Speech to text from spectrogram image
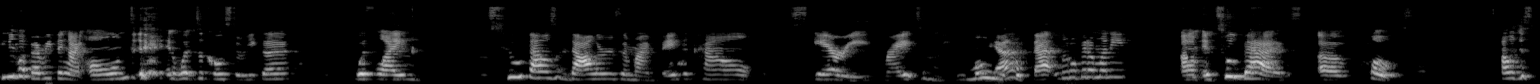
gave up everything I owned and went to Costa Rica with like two thousand dollars in my bank account. Scary, right? To move yeah. with that little bit of money, um, and two bags of clothes. I was just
